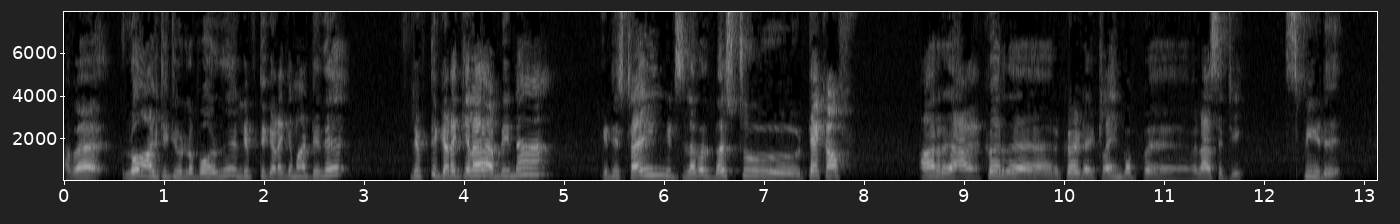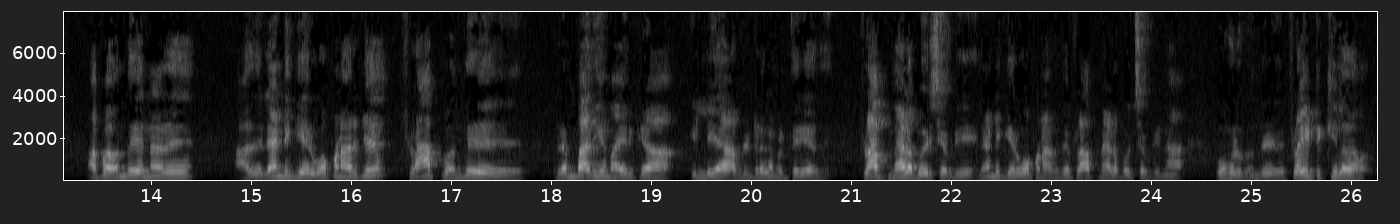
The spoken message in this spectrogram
அப்போ லோ ஆல்டிடியூடில் போகிறது லிஃப்ட் கிடைக்க மாட்டேது. லிஃப்ட் கிடைக்கல அப்படின்னா it is trying its level best to take off or acquire the record climb up velocity speed அப்போ வந்து என்னது? அது லேண்டிங் கியர் ஓப்பனாக இருக்குது ஃப்ளாப் வந்து ரொம்ப அதிகமாயிருக்கா. இல்லையா? அப்படின்றது நமக்கு தெரியாது. ஃப்ளாப் மேலே போயிடுச்சு அப்படி. லேண்டிங் கியர் ஓப்பன் ஆகுது ஃப்ளாப் மேலே போச்சு அப்படின்னா உங்களுக்கு வந்து ஃப்ளைட்டு கீழே தான் வரும்.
